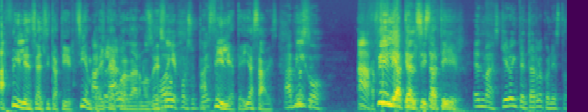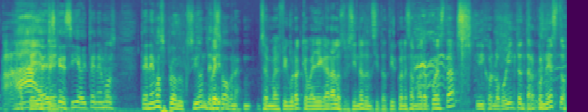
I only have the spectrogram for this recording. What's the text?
afíliense al Citatir. Siempre Ah, hay claro. que acordarnos de eso. Oye, por supuesto. Afíliate, ya sabes. Amigo, Afíliate al Citatir. Es más, quiero intentarlo con esto. Ah, ok, ok. es que sí, hoy tenemos, tenemos producción de Güey, sobra. Se me figura que va a llegar a las oficinas del Citatir con esa madre puesta y dijo, lo voy a intentar con esto.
